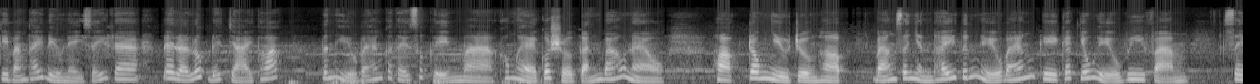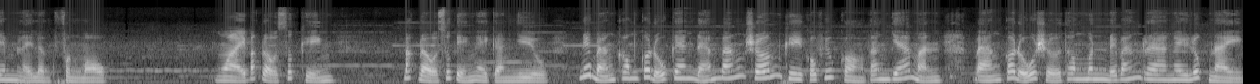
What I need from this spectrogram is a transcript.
Khi bạn thấy điều này xảy ra, đây là lúc để chạy thoát. Tín hiệu bán có thể xuất hiện mà không hề có sự cảnh báo nào. Hoặc trong nhiều trường hợp, bạn sẽ nhìn thấy tín hiệu bán khi các dấu hiệu vi phạm. Xem lại lần phần 1 ngoài bắt đầu xuất hiện bắt đầu xuất hiện ngày càng nhiều. Nếu bạn không có đủ can đảm bán sớm khi cổ phiếu còn tăng giá mạnh, bạn có đủ sự thông minh để bán ra ngay lúc này.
